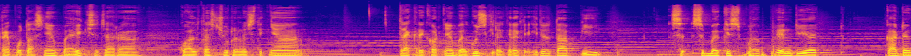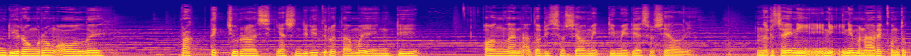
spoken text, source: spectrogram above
reputasinya baik secara kualitas jurnalistiknya, track recordnya bagus kira-kira kayak gitu, tapi se sebagai sebuah brand dia kadang dirongrong oleh praktik jurnalistiknya sendiri terutama yang di online atau di sosial di media sosialnya. Menurut saya ini ini ini menarik untuk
